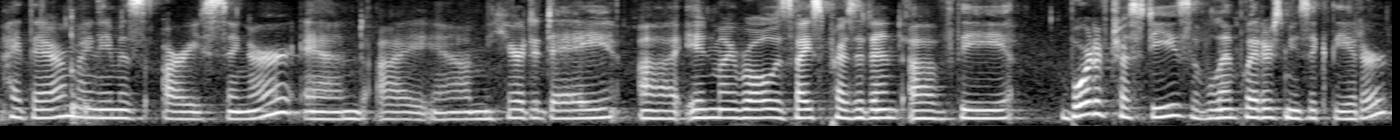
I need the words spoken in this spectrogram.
Hi there, my name is Ari Singer, and I am here today uh, in my role as Vice President of the Board of Trustees of Lamplighters Music Theater.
